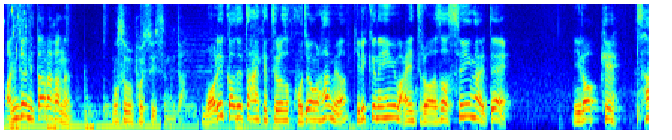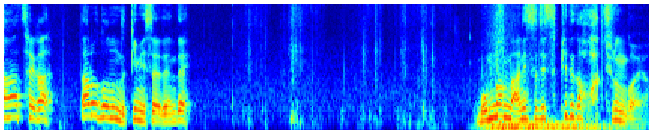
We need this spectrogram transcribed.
완전히 따라가는 모습을 볼 수 있습니다. 머리까지 딱 이렇게 들어서 고정을 하면 기립근에 힘이 많이 들어와서 스윙할 때 이렇게 상하체가 따로 도는 느낌이 있어야 되는데 몸만 많이 쓰지 스피드가 확 줄는 거예요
